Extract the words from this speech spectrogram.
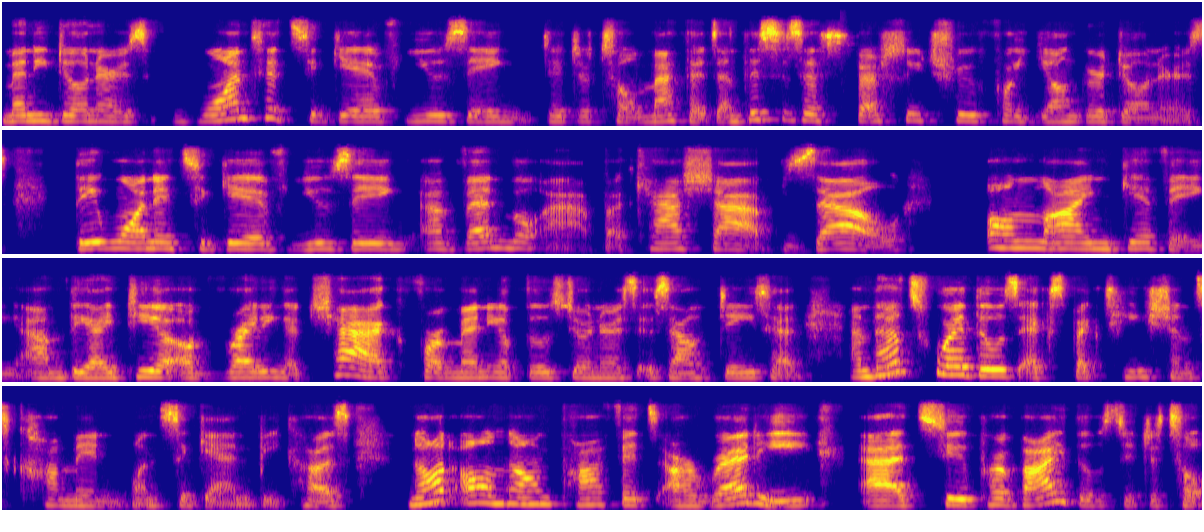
many donors wanted to give using digital methods. And this is especially true for younger donors. They wanted to give using a Venmo app, a Cash App, Zelle, online giving, um, the idea of writing a check for many of those donors is outdated. And that's where those expectations come in once again, because not all nonprofits are ready uh, to provide those digital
